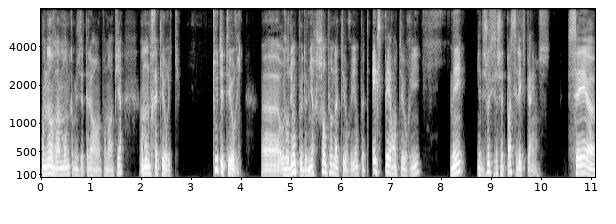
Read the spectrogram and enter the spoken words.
on est dans un monde, comme je disais tout à l'heure pendant la pierre, un monde très théorique. Tout est théorie. Euh, aujourd'hui, on peut devenir champion de la théorie, on peut être expert en théorie, mais il y a des choses qui ne s'achètent pas, c'est l'expérience. C'est euh,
